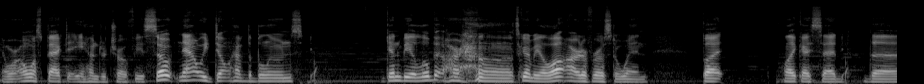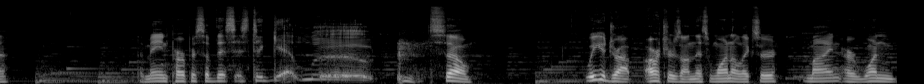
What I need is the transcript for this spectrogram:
And we're almost back to 800 trophies. So now we don't have the balloons. Going to be a little bit hard. it's going to be a lot harder for us to win. But like I said, the the main purpose of this is to get loot. so, we could drop archers on this one elixir mine, or one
